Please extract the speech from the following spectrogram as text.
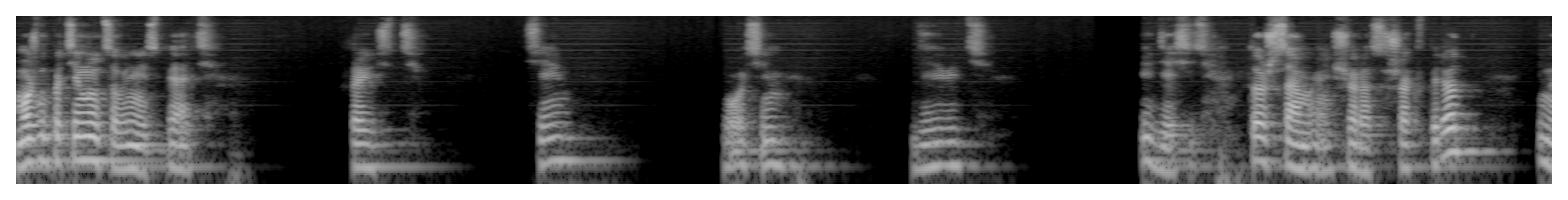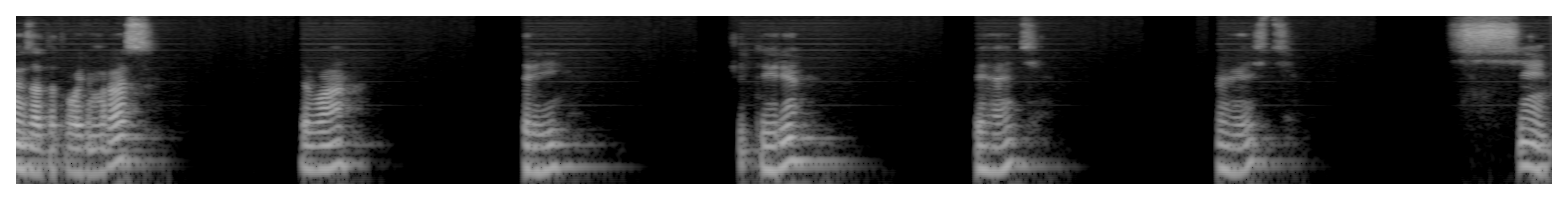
Можно потянуться вниз. Пять, шесть, семь, восемь, девять и десять. То же самое, еще раз шаг вперед и назад отводим. Раз, два, три, четыре, пять, шесть, семь,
